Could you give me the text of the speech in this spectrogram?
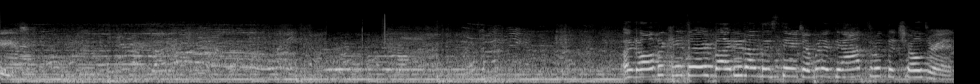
Eight. And all the kids are invited on the stage. I'm going to dance with the children.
